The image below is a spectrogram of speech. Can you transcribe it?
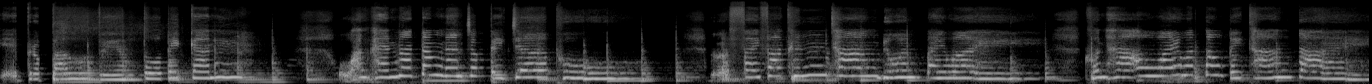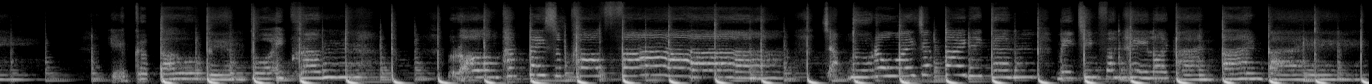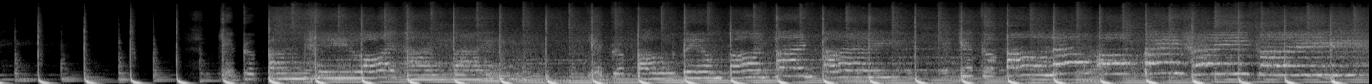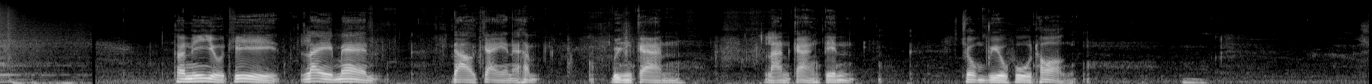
เก็บกระเป๋าเตรียมตัวไปกัน วางแผนมาตั้งนานจะไปเจอผู้รถไฟฟ้าขึ้นทางด่วนไปไวคนหาเอาไว้ว่าต้องไปทางใต้เก็บกระเป๋าเตรียมตัวอีกครั้ง รอลมพัดไปสุดขอบฟ้า จับมือเราไว้จะไปด้วยกัน ไม่ทิ้งฝันให้ลอยผ่านผ่านไป เป๋าเตรียมปอนผ่านไป เก็บกระเป๋าแล้วออกไปให้ไกล ตอนนี้อยู่ที่ไล่แม่ดาวใจนะครับ บึงการลานกลางเต็นท์ชมวิวภูทอก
